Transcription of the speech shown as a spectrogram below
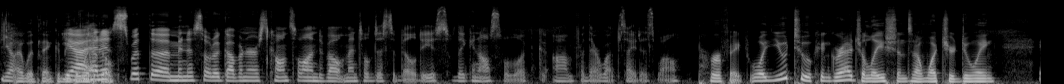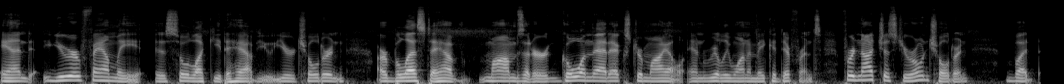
Yep. I would think. would be Yeah, way and it's with the Minnesota Governor's Council on Developmental Disabilities, so they can also look um, for their website as well. Perfect. Well, you two, congratulations on what you're doing. And your family is so lucky to have you. Your children are blessed to have moms that are going that extra mile and really want to make a difference for not just your own children, but,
